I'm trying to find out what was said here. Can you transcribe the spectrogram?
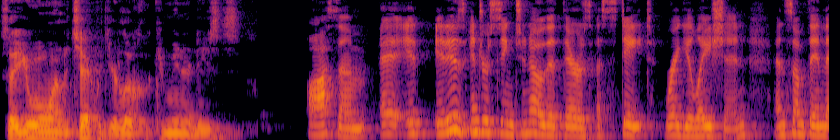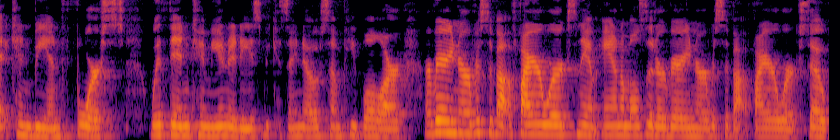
So you will want to check with your local communities Awesome. It, it is interesting to know that there's a state regulation and something that can be enforced within communities because I know some people are, are very nervous about fireworks and they have animals that are very nervous about fireworks. So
